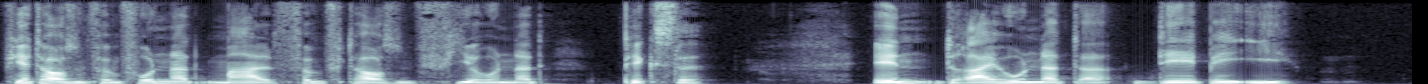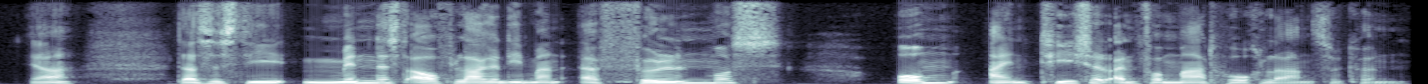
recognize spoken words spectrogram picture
4500 mal 5400 Pixel in 300er dpi. Ja, das ist die Mindestauflage, die man erfüllen muss, um ein T-Shirt, ein Format hochladen zu können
